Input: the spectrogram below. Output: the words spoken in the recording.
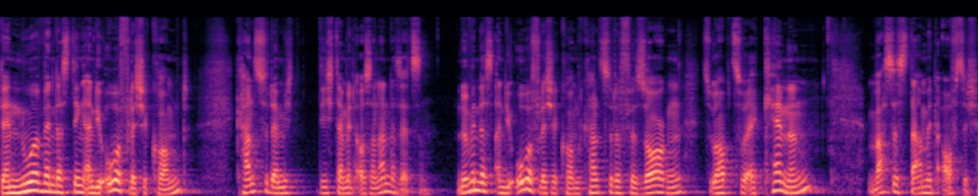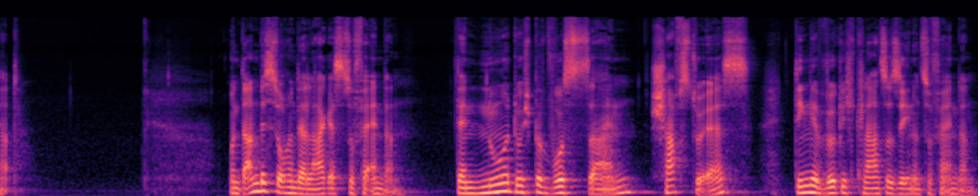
Denn nur wenn das Ding an die Oberfläche kommt, kannst du damit, dich damit auseinandersetzen. Nur wenn das an die Oberfläche kommt, kannst du dafür sorgen, überhaupt zu erkennen, was es damit auf sich hat. Und dann bist du auch in der Lage, es zu verändern. Denn nur durch Bewusstsein schaffst du es, Dinge wirklich klar zu sehen und zu verändern.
